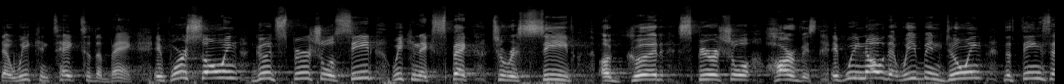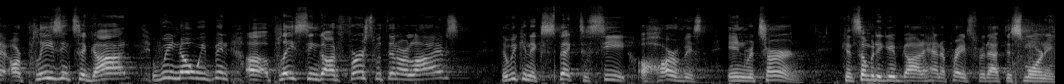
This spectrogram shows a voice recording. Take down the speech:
that we can take to the bank. If we're sowing good spiritual seed, we can expect to receive a good spiritual harvest. If we know that we've been doing the things that are pleasing to God, if we know we've been uh, placing God first within our lives, then we can expect to see a harvest in return. Can somebody give God a hand of praise for that this morning?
